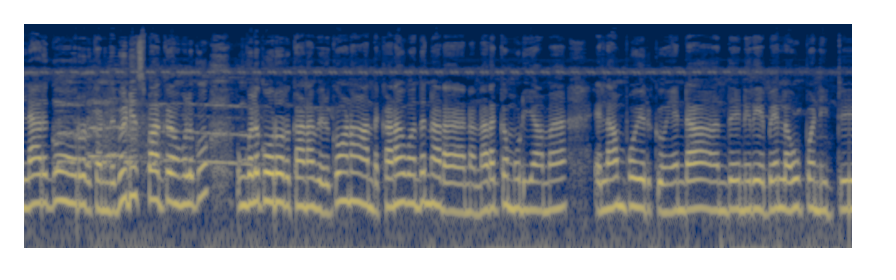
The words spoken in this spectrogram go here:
எல்லாருக்கும் ஒரு ஒரு கனவு. இந்த வீடியோஸ் பார்க்குறவங்களுக்கும் உங்களுக்கு ஒரு ஒரு கனவு இருக்கும். ஆனால் அந்த கனவு வந்து நட நடக்க முடியாமல் எல்லாம் போயிருக்கும். ஏன்டா வந்து நிறைய பேர் லவ் பண்ணிவிட்டு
